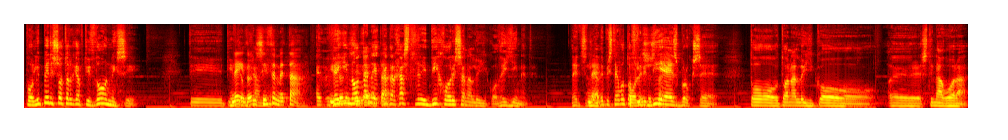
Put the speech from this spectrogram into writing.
πολύ περισσότερο και από τη δόνηση. Τη, τη ναι, η βιομηχανία. δόνηση ήρθε μετά. Ε, Η δεν δόνηση γινόταν ήρθε μετά. καταρχάς 3D χωρίς αναλογικό. Δεν γίνεται. Έτσι, Ναι, δηλαδή πιστεύω το 3D πολύ σωστά. έσπρωξε το, το αναλογικό ε, στην αγορά.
